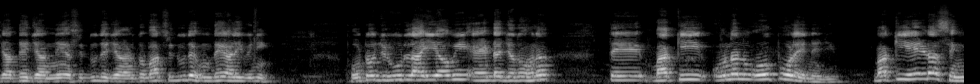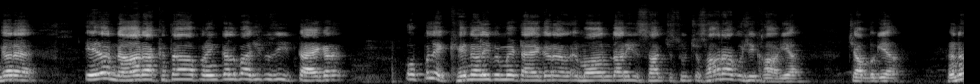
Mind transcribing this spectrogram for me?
ਜਦ ਦੇ ਜਾਣੇ ਆ ਸਿੱਧੂ ਦੇ ਜਾਣ ਤੋਂ ਬਾਅਦ, ਸਿੱਧੂ ਦੇ ਹੁੰਦੇ ਵਾਲੀ ਵੀ ਨਹੀਂ। ਫੋਟੋ ਜ਼ਰੂਰ ਲਾਈ ਆ ਉਹ ਵੀ ਐਂਡ ਜਦੋਂ, ਹਨਾ? ਤੇ ਬਾਕੀ ਉਹਨਾਂ ਨੂੰ ਉਹ ਭੋਲੇ ਨੇ ਜੀ। ਬਾਕੀ ਇਹ ਜਿਹੜਾ ਸਿੰਗਰ ਹੈ, ਇਹਦਾ ਨਾਂ ਰੱਖਤਾ ਪ੍ਰਿੰਕਲ ਭਾਜੀ ਤੁਸੀਂ ਟਾਈਗਰ ਉਹ ਭਲੇਖੇ ਨਾਲ ਹੀ ਵੀ ਮੈਂ ਟਾਈਗਰ ਇਮਾਨਦਾਰੀ ਸੱਚ ਸੁੱਚ ਸਾਰਾ ਕੁਝ ਹੀ ਖਾ ਗਿਆ, ਚੱਬ ਗਿਆ, ਹੈਨਾ?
